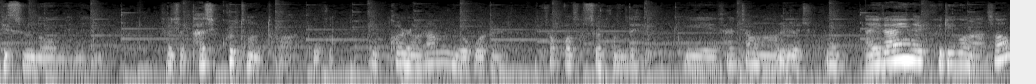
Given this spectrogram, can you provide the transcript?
빛으로 넣으면은 살짝 다시 쿨톤을 돌아오고 이 컬러랑 요거를 섞어서 쓸 건데 그 위에 살짝만 올려주고 아이라인을 그리고 나서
